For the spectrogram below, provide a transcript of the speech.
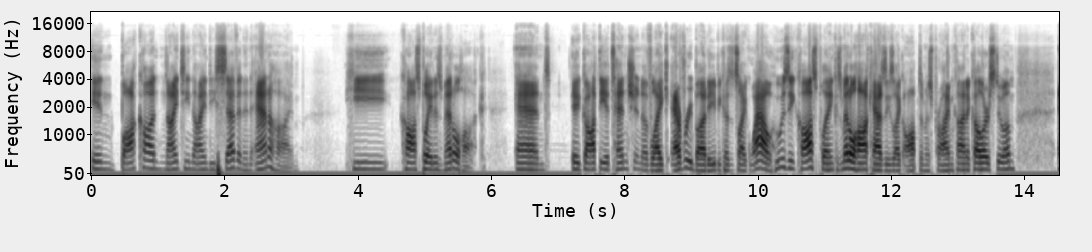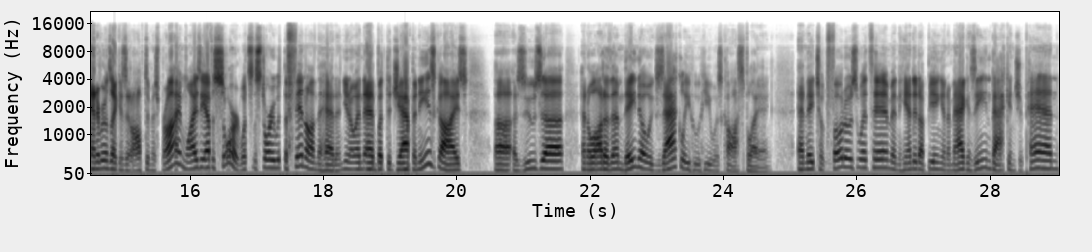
In BotCon 1997 in Anaheim, he cosplayed as Metalhawk, and it got the attention of like everybody because it's like, wow, who is he cosplaying? Because Metalhawk has these like Optimus Prime kind of colors to him. And everyone's like, is it Optimus Prime? Why does he have a sword? What's the story with the fin on the head? And you know, and, and but the Japanese guys, uh, Azusa, and a lot of them, they know exactly who he was cosplaying and they took photos with him and he ended up being in a magazine back in Japan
